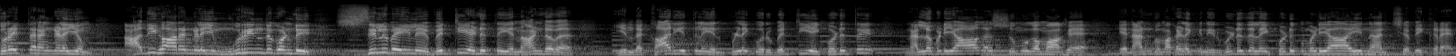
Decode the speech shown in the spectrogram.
துறைத்தரங்களையும் அதிகாரங்களையும் முறிந்து கொண்டு சிலுவையிலே வெற்றி எடுத்த என் ஆண்டவர் இந்த காரியத்தில் என் பிள்ளைக்கு ஒரு வெற்றியை கொடுத்து நல்லபடியாக சுமூகமாக என் அன்பு மகளுக்கு நீர் விடுதலை கொடுக்கும்படியாய் நான் செபிக்கிறேன்.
